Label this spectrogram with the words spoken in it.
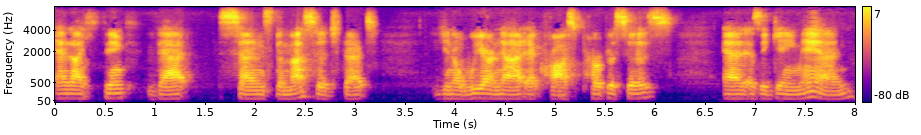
And I think that sends the message that you know, we are not at cross purposes. And as a gay man,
